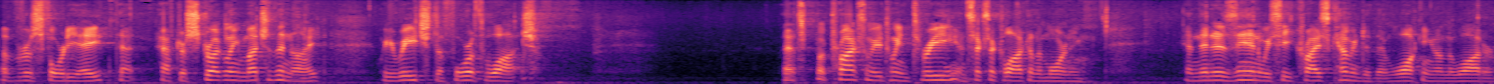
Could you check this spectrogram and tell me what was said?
of verse 48 that after struggling much of the night, we reach the fourth watch. That's approximately between 3 and 6 o'clock in the morning. And then it is end, we see Christ coming to them, walking on the water.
